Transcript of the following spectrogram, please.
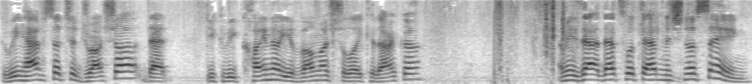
Do we have such a drasha that you could be kaina yavama shaloi kedarka? I mean, that that's what that Mishnah is saying.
